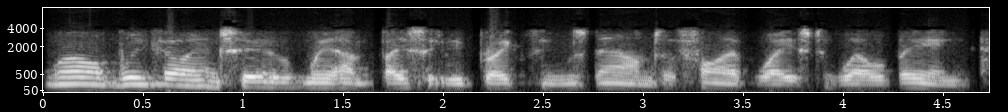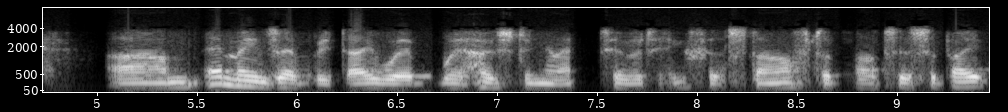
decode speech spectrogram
Well, we're going to we have basically break things down to five ways to well-being. Um, it means every day we're we're hosting an activity for staff to participate,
